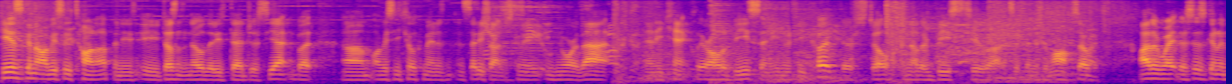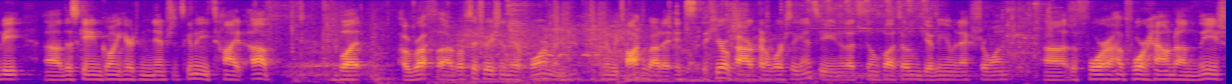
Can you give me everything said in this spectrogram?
he is going to obviously taunt up, and he, he doesn't know that he's dead just yet. But um, obviously, kill command and- steady shot just going to ignore that, and he can't clear all the beasts. And even if he could, there's still another beast to uh, to finish him off. So. Either way, this is going to be uh, this game going here to Gnimsh. It's going to be tied up, but a rough, uh, rough situation there for him. And you know, we talked about it. It's the hero power kind of works against you. You know, that Stoneclaw Totem giving him an extra one. Uh, the four, four Hound Unleash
